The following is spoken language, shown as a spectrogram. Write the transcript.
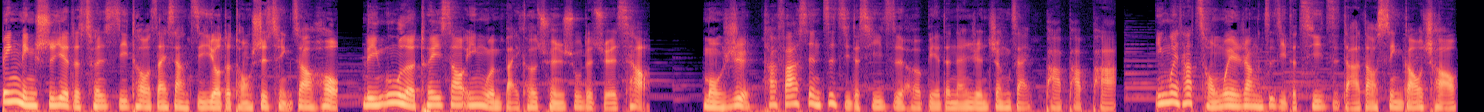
濒临失业的村西透在向基优的同事请教后，领悟了推销英文百科全书的诀窍。某日，他发现自己的妻子和别的男人正在啪啪啪，因为他从未让自己的妻子达到性高潮。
